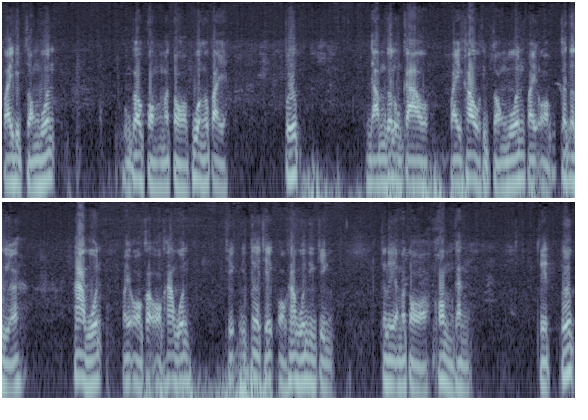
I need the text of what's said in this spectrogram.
ไฟ 12 โวลต์ผมก็กล่องมาต่อพ่วงเข้าไปปุ๊บดำก็ลงกาวไฟเข้า 12 โวลต์ไฟออกก็จะเหลือ 5 โวลต์ไฟออกก็ออก 5 โวลต์เช็คมิเตอร์เช็คออก 5 โวลต์จริงๆก็เลยเอามาต่อคล่อมกันเสร็จปุ๊บ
